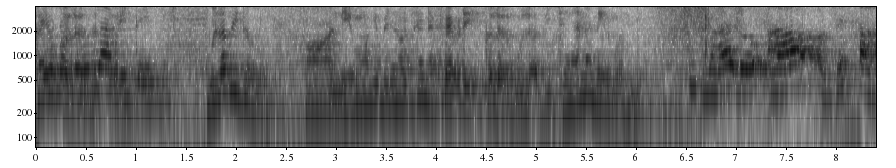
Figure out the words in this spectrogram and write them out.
કયો કલર હતો એ? ગુલાબી ગમી? હા નિર્મોહી બેનનો છે ને ફેવરિટ કલર ગુલાબી છે હે ને નિર્મોહી બેન મારો આ અને આ.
